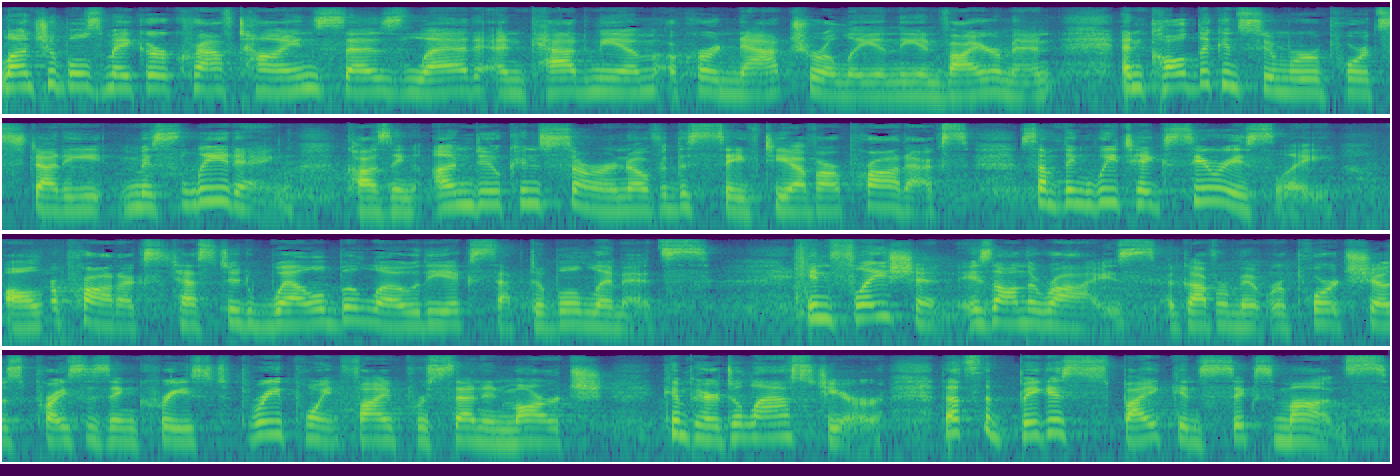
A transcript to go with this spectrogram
Lunchables maker Kraft Heinz says lead and cadmium occur naturally in the environment and called the Consumer Reports study misleading, causing undue concern over the safety of our products, something we take seriously. All our products tested well below the acceptable limits. Inflation is on the rise. A government report shows prices increased 3.5% in March compared to last year. That's the biggest spike in six months.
